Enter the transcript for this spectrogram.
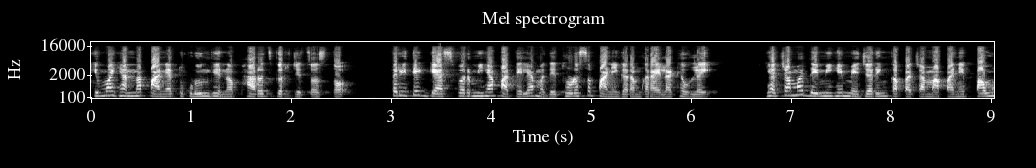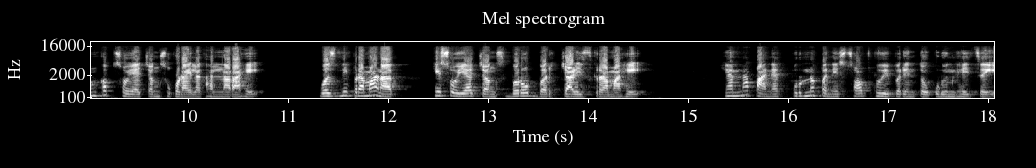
किंवा ह्यांना पाण्यात उकडून घेणं फारच गरजेचं असतं. तर इथे गॅसवर मी ह्या पातेल्यामध्ये थोडंसं पाणी गरम करायला ठेवलंय. ह्याच्यामध्ये मी हे मेजरिंग कपाच्या मापाने पाऊन कप सोया चंक्स उकडायला घालणार आहे. वजनी प्रमाणात हे सोया चंक्स बरोबर चाळीस ग्राम आहे. ह्यांना पाण्यात पूर्णपणे सॉफ्ट होईपर्यंत उकडून घ्यायचंय.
